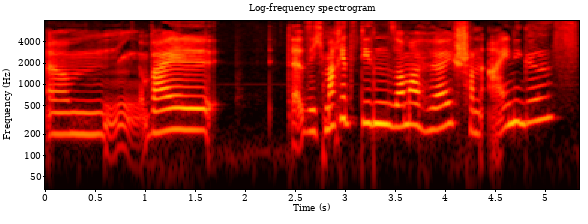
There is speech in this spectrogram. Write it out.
ähm, weil also ich mache jetzt diesen Sommer, höre ich schon einiges.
